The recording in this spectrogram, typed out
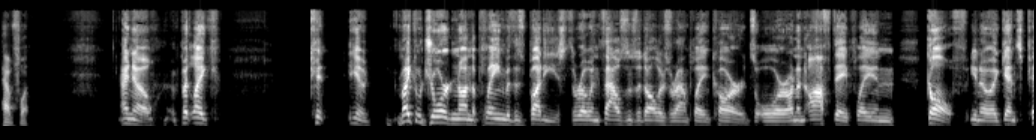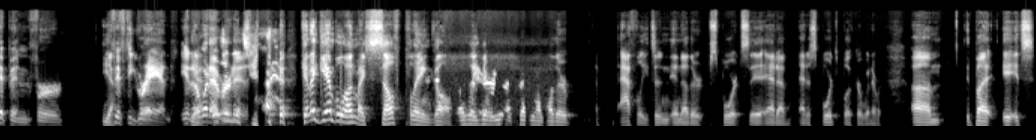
have fun. I know, but like, can, you know, Michael Jordan on the plane with his buddies throwing thousands of dollars around playing cards, or on an off day playing golf, you know, against Pippen for Yeah. fifty grand, you know, Yeah. whatever it is. Can I gamble on myself playing golf? I was like, you're not betting on other athletes and in, other sports at a at a sports book or whatever. Um, but it's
